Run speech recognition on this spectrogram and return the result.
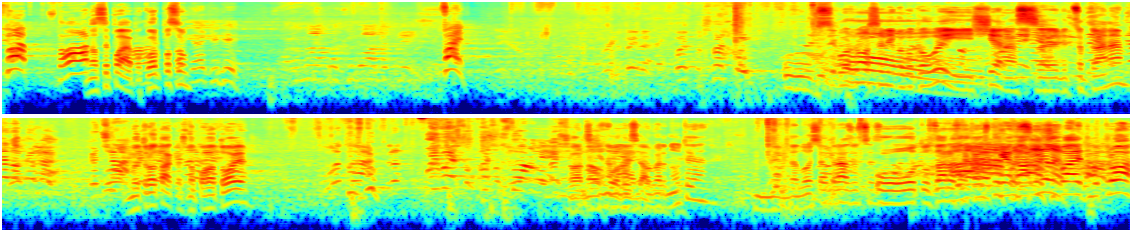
Стоп! Стоп! Насипає по корпусу. Файт! Хороший лівий боковий і ще раз е, від Цуркана. Дмитро також на поготові. Гарно виходить. там. повернути. Не вдалося одразу це. О, тут зараз на Але каратке гарно поцілив. Дмитро.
